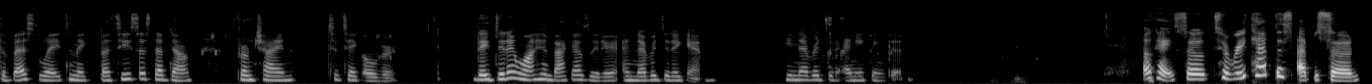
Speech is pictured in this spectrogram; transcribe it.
the best way to make Batista step down from trying to take over. They didn't want him back as leader and never did again. He never did anything good. Okay, so to recap this episode,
